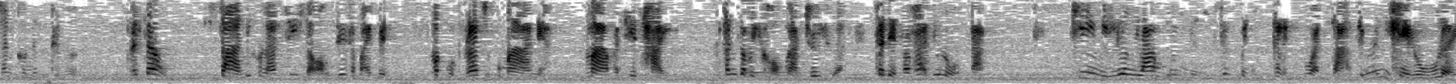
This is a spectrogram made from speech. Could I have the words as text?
ท่านก็นึกถึงพระเจ้าซาร์นิโคลัสที่สองที่สมัยเป็น พระกุฎราชกุมารเนี่ย มาประเทศไทย ท่านก็ไปขอความช่วยเหลือ เสด็จพระพาสยุโรปอะที่มีเรื่องเล่าเรื่องหนึ่ง ซึ่งเป็นเกล็ดประวัติศาสตร์ซึ่งไม่มีใครรู้เลย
